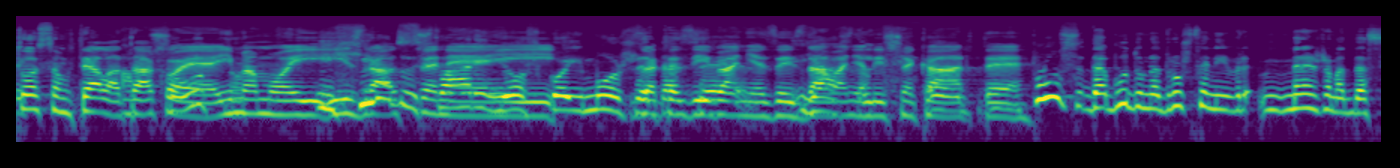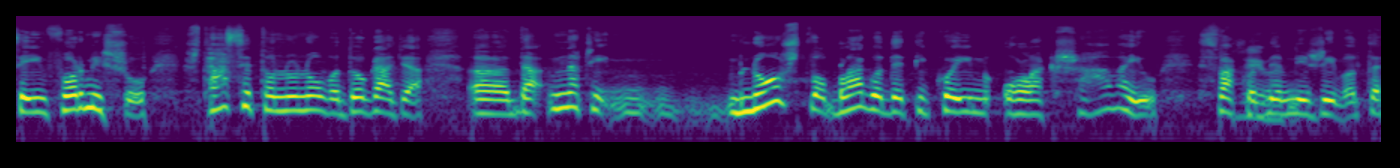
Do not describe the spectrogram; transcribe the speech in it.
to sam htjela, tako je. Imamo i zdravstvene i zakazivanje za izdavanje lične karte plus da budu na društvenim mrežama, da se informišu šta se to novo događa. E, znači, mnoštvo blagodeti koji im olakšavaju svakodnevni život. A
